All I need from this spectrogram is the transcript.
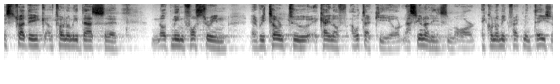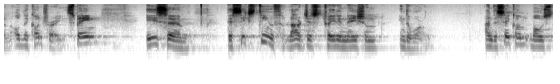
strategic autonomy does uh, not mean fostering a return to a kind of autarky or nationalism or economic fragmentation. On the contrary, Spain is um, the 16th largest trading nation in the world and the second most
